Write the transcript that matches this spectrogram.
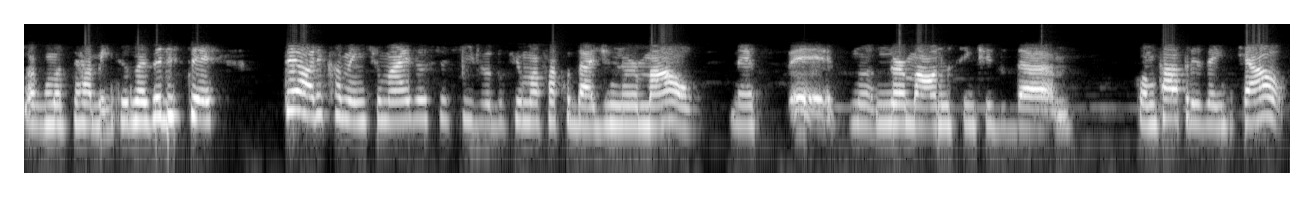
algumas ferramentas, mas ele ser teoricamente mais acessível do que uma faculdade normal, né, é, no, normal no sentido da contar presencial,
